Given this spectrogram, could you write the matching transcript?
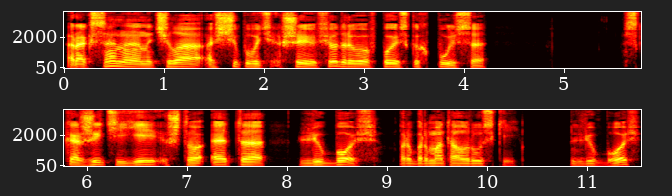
Роксана начала ощупывать шею Федорова в поисках пульса. «Скажите ей, что это любовь», — пробормотал русский. «Любовь?»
